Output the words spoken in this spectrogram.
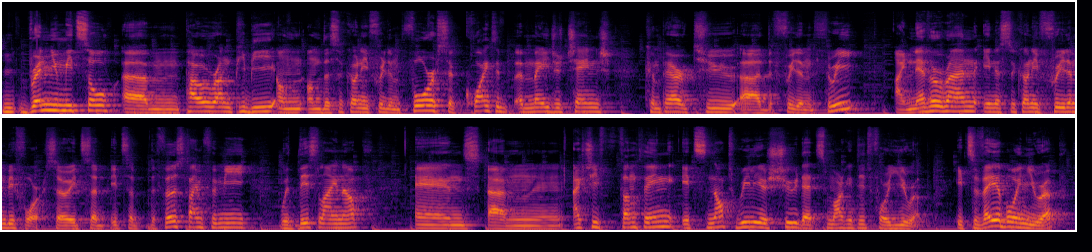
brand new midsole, um, Power Run PB on, on the Saucony Freedom 4, so quite a, a major change compared to uh, the Freedom 3. I never ran in a Saucony Freedom before, so it's, a, it's a, the first time for me with this lineup. And um, actually, fun thing, it's not really a shoe that's marketed for Europe. It's available in Europe.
